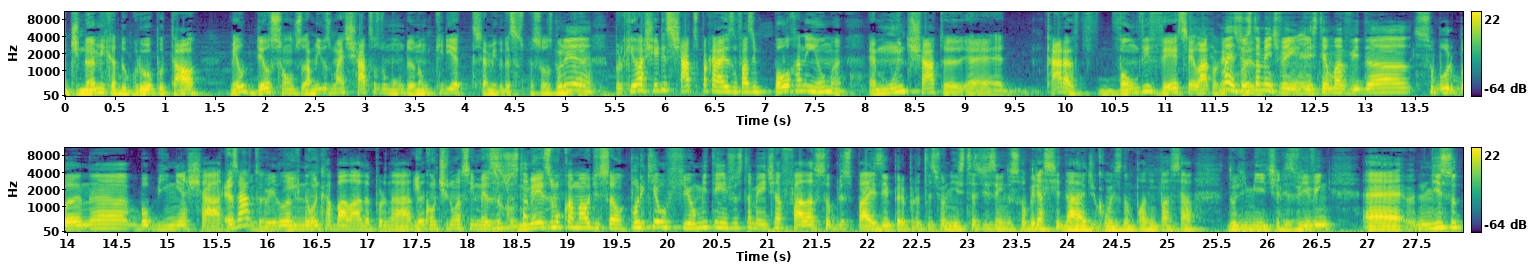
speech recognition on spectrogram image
dinâmica do grupo e tal. Meu Deus, são os amigos mais chatos do mundo. Eu não queria ser amigo dessas pessoas Por nunca. Porque eu achei eles chatos pra caralho, eles não fazem porra nenhuma. É muito chato. É, cara, vão viver, sei lá, qualquer Mas coisa. justamente, vem, eles têm uma vida suburbana, bobinha, chata, Exato. tranquila, E nunca abalada por nada. E continua assim mesmo, com- mesmo com a maldição. Porque o filme tem justamente a fala sobre os pais hiperprotecionistas dizendo sobre a cidade, como eles não podem passar do limite. Eles vivem. é, nisso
